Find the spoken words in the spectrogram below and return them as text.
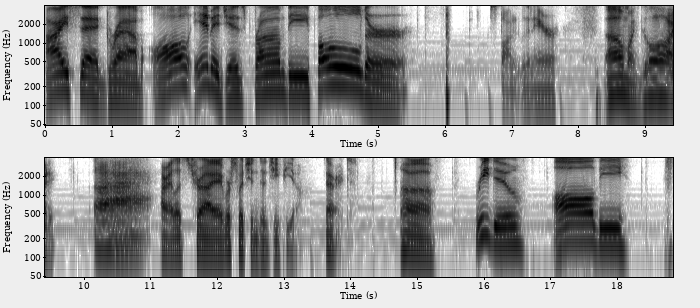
I said grab all images from the folder. Responded with an error. Oh my god. Ah. All right, let's try. We're switching to GPO. All right. Uh, redo all the.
